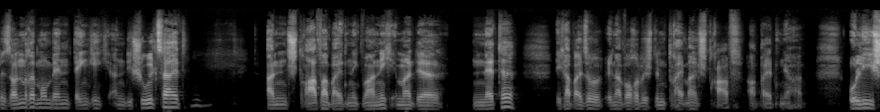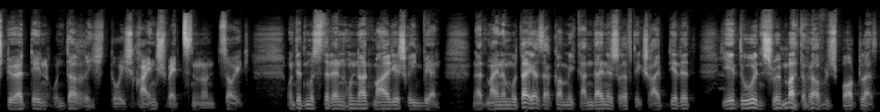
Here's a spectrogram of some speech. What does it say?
besonderer Moment denke ich an die Schulzeit, Mhm. an Strafarbeiten. Ich war nicht immer der Nette. Ich habe also in der Woche bestimmt dreimal Strafarbeiten gehabt. Uli stört den Unterricht durch Reinschwätzen und Zeug. Und das musste dann hundertmal geschrieben werden. Dann hat meine Mutter gesagt, komm, ich kann deine Schrift, ich schreibe dir das. Geh du ins Schwimmbad oder auf den Sportplatz.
